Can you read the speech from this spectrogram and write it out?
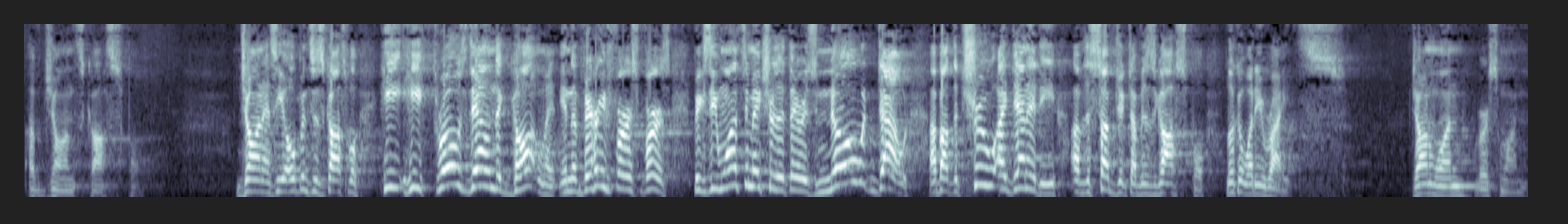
of John's gospel. John, as he opens his gospel, he, he throws down the gauntlet in the very first verse because he wants to make sure that there is no doubt about the true identity of the subject of his gospel. Look at what he writes. John 1, verse 1.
